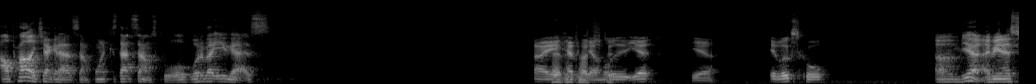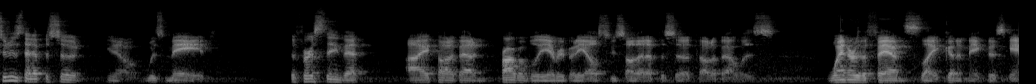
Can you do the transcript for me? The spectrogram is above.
I'll probably check it out at some point because that sounds cool. What about you guys? I haven't haven't, touched downloaded it. yet. Yeah, it looks cool. Um, yeah, I mean, as soon as that episode, you know, was made, the first thing that I thought about, and probably everybody else who saw that episode thought about, was when are the fans like going to make this game?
